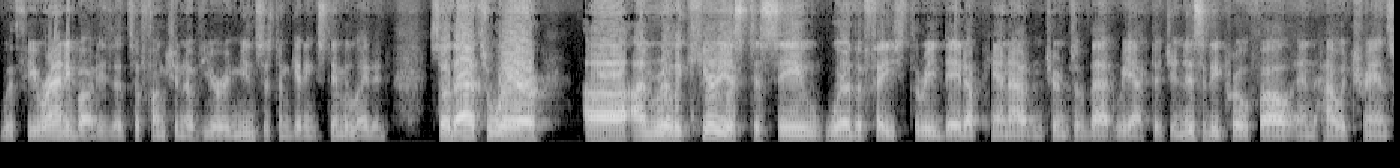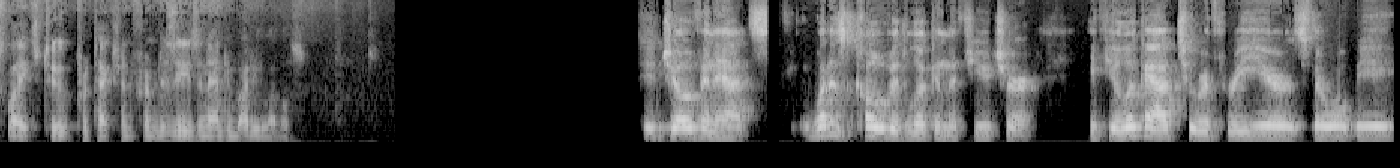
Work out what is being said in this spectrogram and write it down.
with fewer antibodies. It's a function of your immune system getting stimulated. So that's where uh, I'm really curious to see where the phase three data pan out in terms of that reactogenicity profile and how it translates to protection from disease and antibody levels. To Joe Vinetz, what does COVID look in the future? If you look out two or three years, there will be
